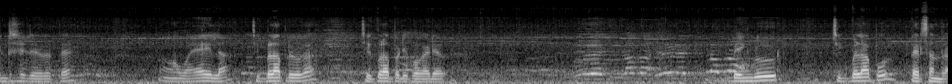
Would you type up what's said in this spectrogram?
ಇಂಟರ್ಸಿಟಿ ಇರುತ್ತೆ. ವಯ ಇಲ್ಲ. ಚಿಕ್ಕಬಳ್ಳಾಪುರ ಇವಾಗ ಚಿಕ್ಕಬಳ್ಳಾಪುರ ಡಿಪೋ ಗಾಡಿ ಅದು. ಬೆಂಗಳೂರು ಚಿಕ್ಕಬಳ್ಳಾಪುರ ಪೇರ್ಸಂದ್ರ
